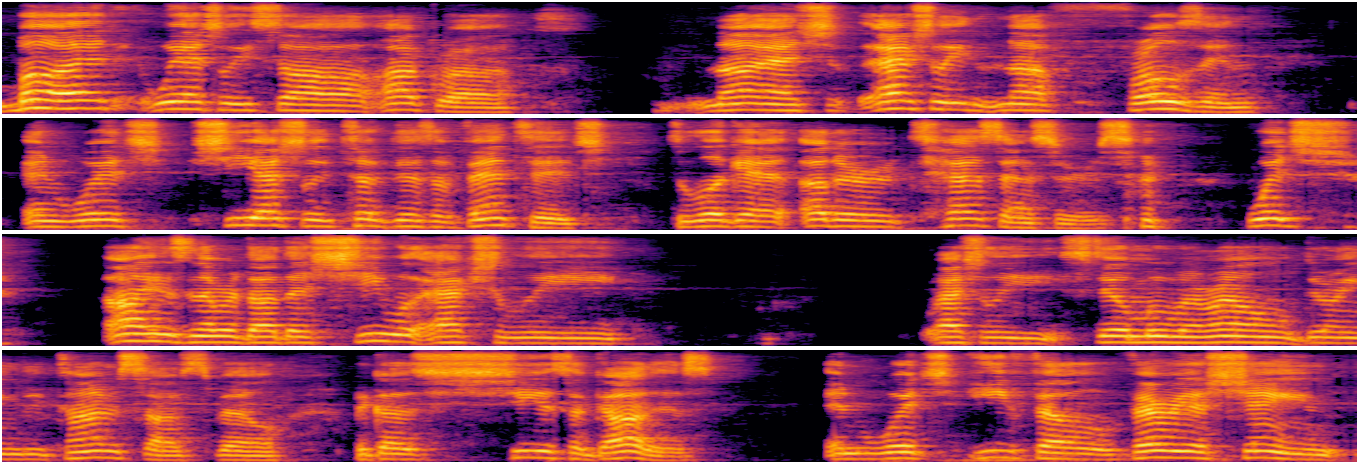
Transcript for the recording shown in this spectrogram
But we actually saw Aqua not actually, actually not frozen, in which she actually took this advantage to look at other test answers, which I never thought that she would actually actually still moving around during the time stop spell because she is a goddess in which he felt very ashamed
